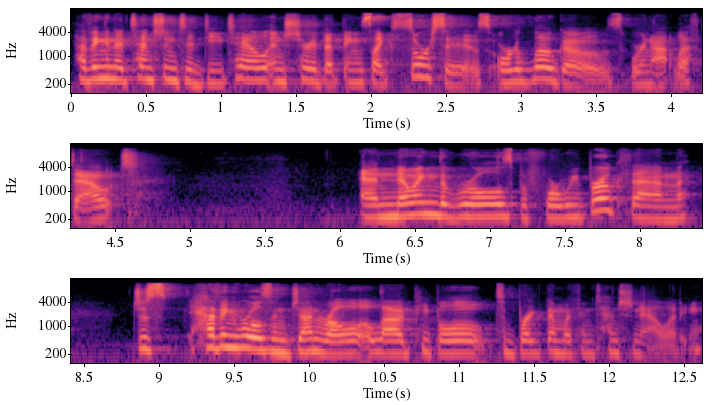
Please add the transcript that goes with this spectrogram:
Having an attention to detail ensured that things like sources or logos were not left out. And knowing the rules before we broke them, just having rules in general allowed people to break them with intentionality.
